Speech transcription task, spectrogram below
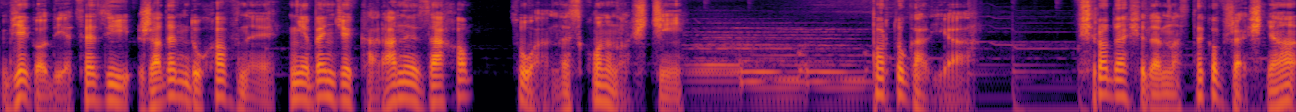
w jego diecezji żaden duchowny nie będzie karany za homoseksualne skłonności. Portugalia. W środę 17 września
